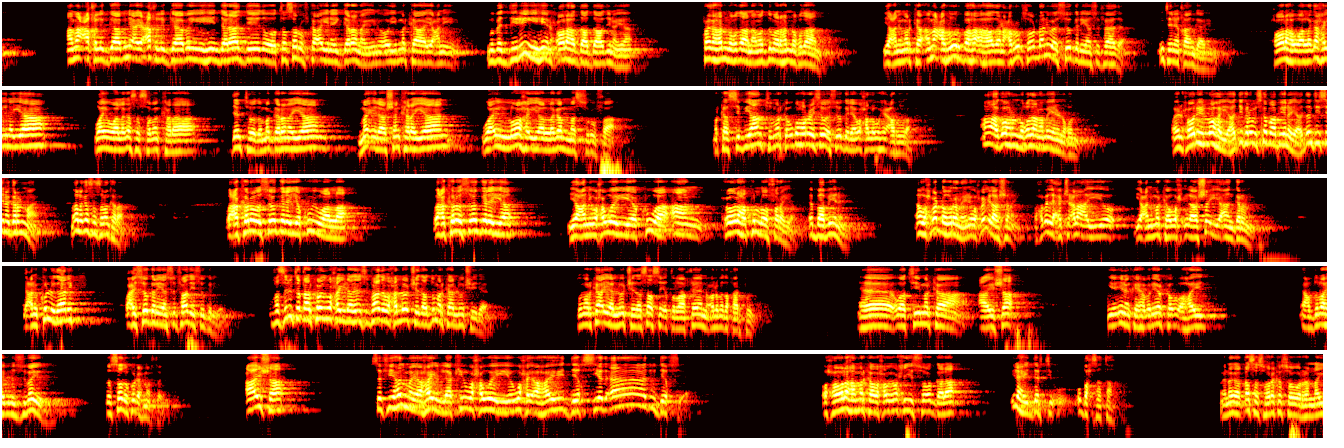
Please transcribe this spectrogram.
Ama caqligaabni ay caqli gaaban yihiin daraaddeed oo tasarufka aynay garanayn oo ay markaa yacni mubadiriin yihiin xoolaha daaddaadinaya rag ha noqdaan ama dumar ha noqdaan. Yacni marka ama carruurba ha ahaadaan carruurtao dhani waa soo gelayaan sufahada intaynay qaan gaadhin. Xoolaha waa laga haynayaa waayo waa laga sasaban karaa. Dantooda ma garanayaan ma ilaashan karayaan waa in loo hayaa laga masruufa. Marka sibyaantu marka ugu horraysa waa soo gelayaan wax alla wixii carruura ama agoor noqdaan ama yaynay noqon. Waa in xoolihii loo hayaa haddii kale uu iska baabiinaya dantiisiina garan maayo. Maa laga sasaban karaa. Waxaa kaloo soo gelaya kuwii waallaa waxaa kaloo soo gelaya yacni waxa weeye kuwa aan xoolaha ku loo faraya ee baabi'inaya. Aan waxba dhowranayn ee waxba ilaashanayn waxba lexejeclaa iyo yacni markaa wax ilaasho iyo aan garanayn. Yacni kullu daalik waxay soo gelayaan sufaaday soo gelayaan. Mufasiriinta qaarkood waxay yidhahdeen sufaada waxaa loo jeedaa dumarkaa loo jeedaa. Dumarka ayaa loo jeedaa saasay itlaaqeen culamada qaarkood. Waa tii markaa caaisha iyo inankay habaryarka u ahayd cabdullaahi ibnu zubayr qisadu ku dhex martay. Caaisha safiihad may ahayn laakiin waxa weeye waxay ahayd deeqsiyad aad u deeqsi ah. Oo xoolaha markaa waxa weye waxii soo gala ilaahay dartii u baxsataa innaga qasas hore ka soo warrannay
